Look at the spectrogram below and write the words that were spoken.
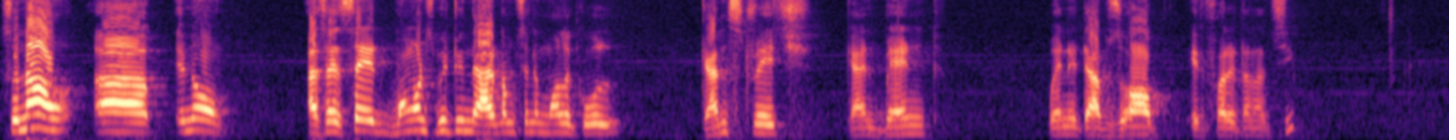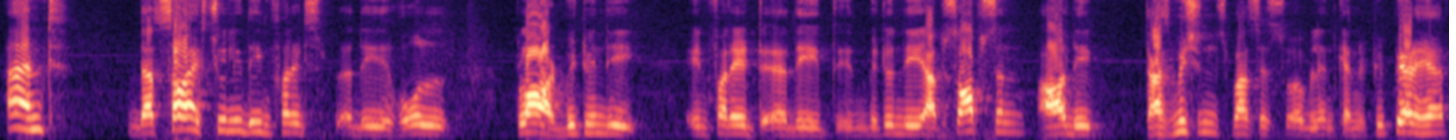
So now uh, you know as I said bonds between the atoms in a molecule can stretch can bend when it absorb infrared energy and that is how actually the infrared the whole plot between the infrared uh, the, the, between the absorption or the transmissions versus wavelength can be prepared here.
